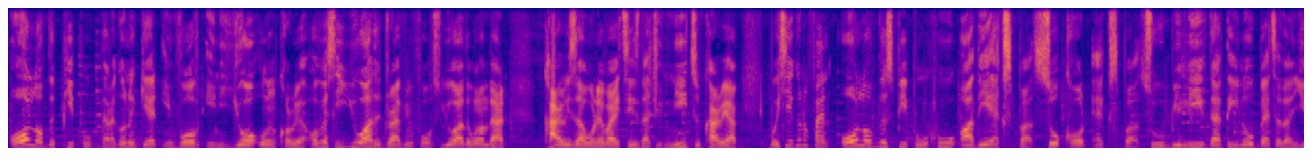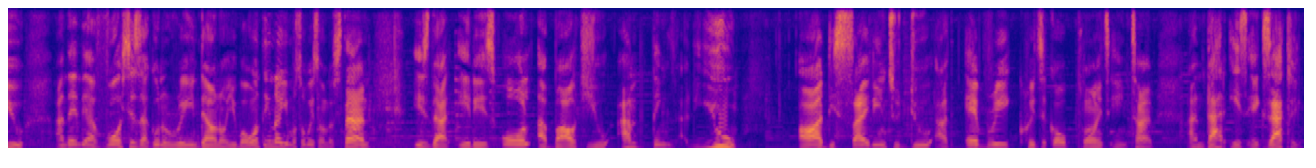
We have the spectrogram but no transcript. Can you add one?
all of the people that are going to get involved in your own career. Obviously, you are the driving force, you are the one that carries out whatever it is that you need to carry out. But you're going to find all of those people who are the experts, so called experts, who believe that they know better than you, and then their voices are going to rain down on you. But one thing that you must always understand is that it is all about you and the things that you are deciding to do at every critical point in time. And that is exactly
